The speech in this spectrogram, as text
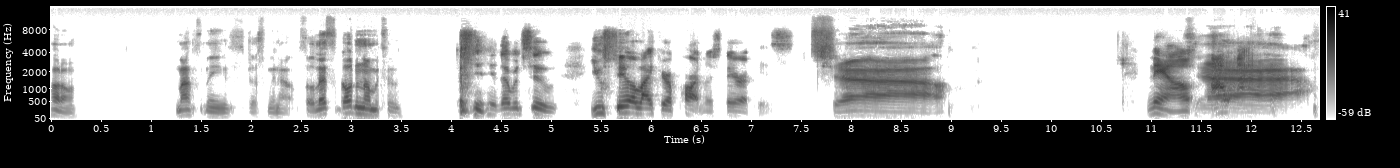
hold on. My things just went out. So let's go to number two. number two you feel like your partner's therapist Ciao. now I, Ciao.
